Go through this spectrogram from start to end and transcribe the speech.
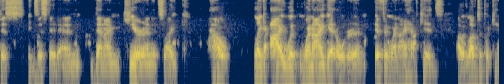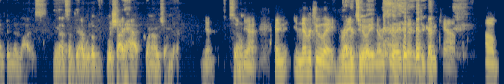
this existed, and then I'm here, and it's like how, like I would when I get older, and if and when I have kids, I would love to put camp in their lives, and that's something I would have wished I had when I was younger. Yeah. So yeah, and never too late, right? Never too so late. Never too late to, to go to camp. Um,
